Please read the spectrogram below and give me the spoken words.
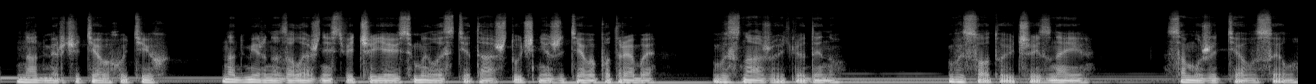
надмір чуттєвих утіх, надмірна залежність від чиєїсь милості та штучні життєві потреби виснажують людину, висотуючи з неї саму життєву силу.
